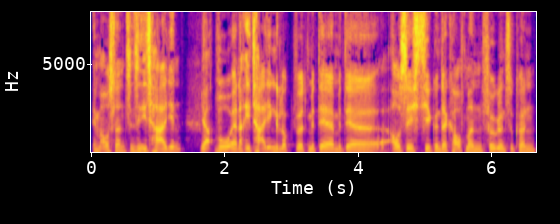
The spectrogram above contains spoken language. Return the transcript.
im Ausland. Sind sie in Italien? Ja. Wo er nach Italien gelockt wird mit der, mit der Aussicht, hier Günter Kaufmann vögeln zu können.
